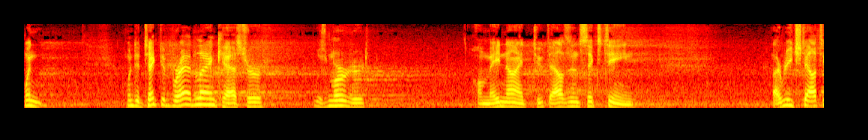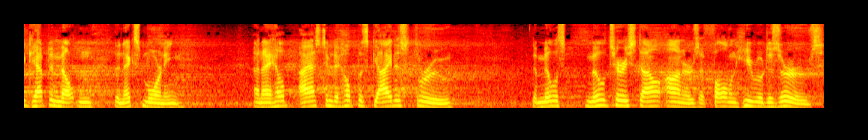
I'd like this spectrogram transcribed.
When, when Detective Brad Lancaster was murdered on May 9, 2016, I reached out to Captain Melton the next morning and I, helped, I asked him to help us guide us through the mil- military style honors a fallen hero deserves.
